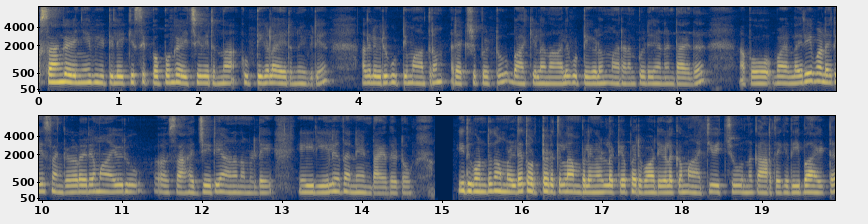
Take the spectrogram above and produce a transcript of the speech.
എക്സാം കഴിഞ്ഞ് വീട്ടിലേക്ക് സിപ്പപ്പും കഴിച്ച് വരുന്ന കുട്ടികളായിരുന്നു ഇവർ അതിലൊരു കുട്ടി മാത്രം രക്ഷപ്പെട്ടു. ബാക്കിയുള്ള നാല് കുട്ടികളും മരണപ്പെടുകയാണ് ഉണ്ടായത്. അപ്പോൾ വളരെ വളരെ സങ്കടകരമായൊരു സാഹചര്യമാണ് നമ്മളുടെ ഏരിയയിൽ തന്നെ ഉണ്ടായത് കേട്ടോ. ഇതുകൊണ്ട് നമ്മളുടെ തൊട്ടടുത്തുള്ള അമ്പലങ്ങളിലൊക്കെ പരിപാടികളൊക്കെ മാറ്റി വെച്ചു ഇന്ന് കാർത്തിക ദീപമായിട്ട്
